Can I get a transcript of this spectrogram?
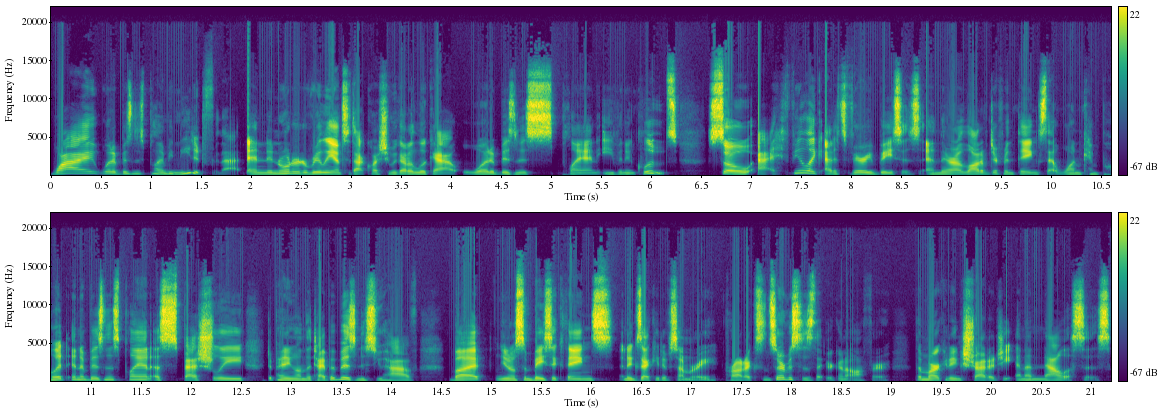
why would a business plan be needed for that? And in order to really answer that question, we got to look at what a business plan even includes. So I feel like at its very basis, and there are a lot of different things that one can put in a business plan, especially depending on the type of business you have. But, you know, some basic things an executive summary, products and services that you're going to offer, the marketing strategy and analysis,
